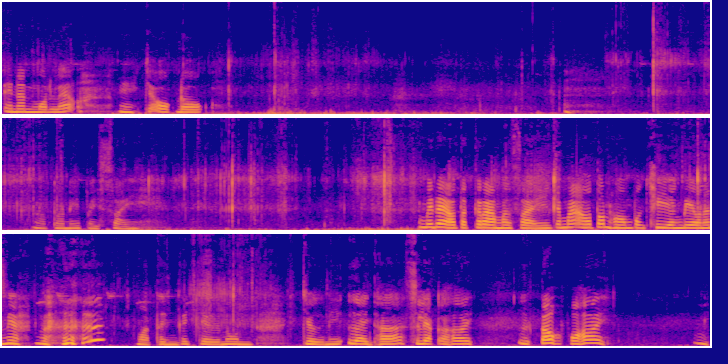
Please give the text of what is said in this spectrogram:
ไอ้นั่นหมดแล้วนี่จะออกดอก เอาตัวนี้ไปใส่ ไม่ได้เอาตะกร้ามาใส่ จะมาเอาต้นหอมปักชีอย่างเดียวนะเนี่ย มาถึงก็เจอนนเจอนี่เอื้อยท้าเสียกเอาเฮ้ยอึเต้าพอเฮ้ยอืม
